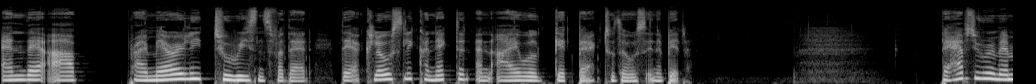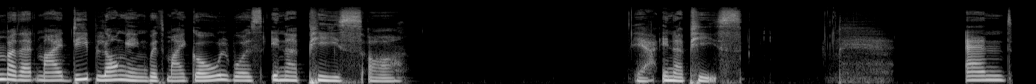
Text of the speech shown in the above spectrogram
And there are primarily two reasons for that. They are closely connected, and I will get back to those in a bit. Perhaps you remember that my deep longing with my goal was inner peace or, yeah, inner peace. And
